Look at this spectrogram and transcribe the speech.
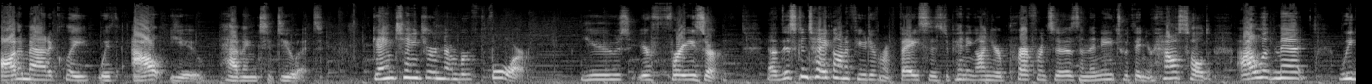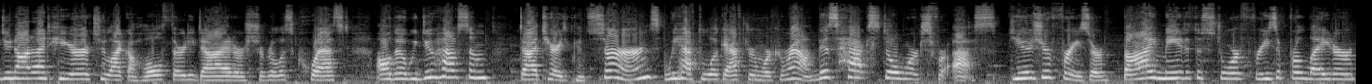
automatically without you having to do it. Game changer number four use your freezer. Now, this can take on a few different faces depending on your preferences and the needs within your household. I'll admit we do not adhere to like a whole 30 diet or sugarless quest, although we do have some dietary concerns we have to look after and work around. This hack still works for us. Use your freezer, buy meat at the store, freeze it for later.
